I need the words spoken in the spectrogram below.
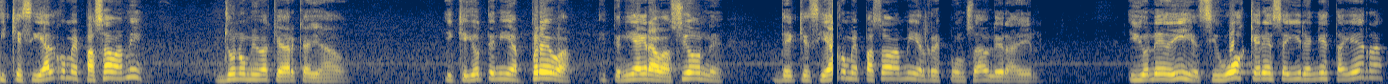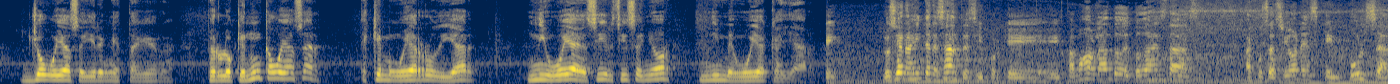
y que si algo me pasaba a mí, yo no me iba a quedar callado. Y que yo tenía pruebas y tenía grabaciones de que si algo me pasaba a mí, el responsable era él. Y yo le dije, si vos querés seguir en esta guerra, yo voy a seguir en esta guerra. Pero lo que nunca voy a hacer es que me voy a rodear, ni voy a decir sí señor, ni me voy a callar. Luciano, es interesante, sí, porque estamos hablando de todas estas acusaciones que impulsan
